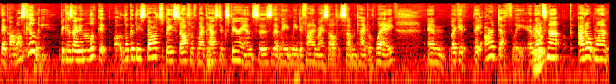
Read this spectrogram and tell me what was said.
that almost killed me because I didn't look at look at these thoughts based off of my past experiences that made me define myself some type of way. And like it they are deathly. And that's mm-hmm. not I don't want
